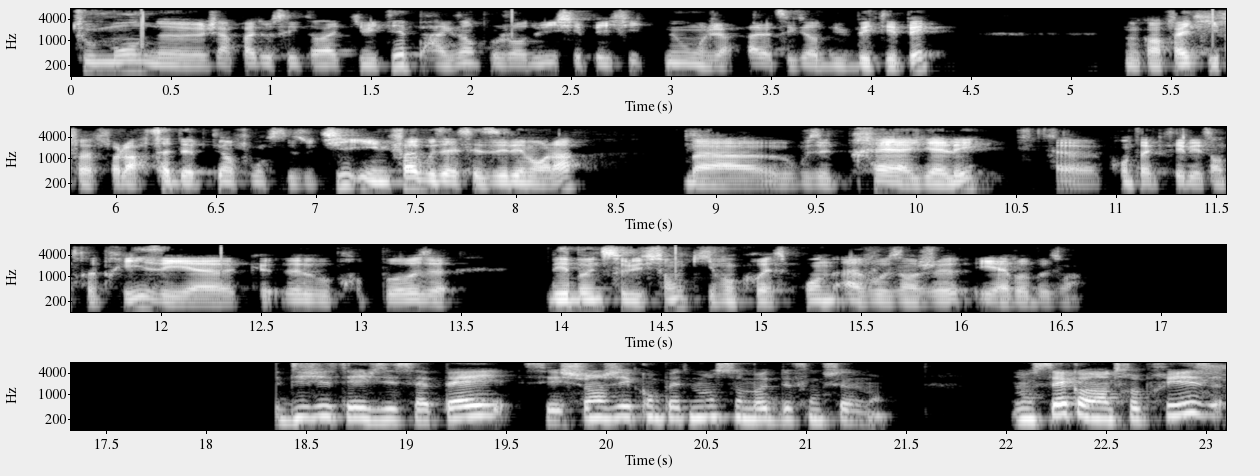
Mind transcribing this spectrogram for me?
tout le monde ne gère pas tout secteur d'activité. Par exemple, aujourd'hui, chez Payfit, nous, on ne gère pas le secteur du BTP. Donc, en fait, il va falloir s'adapter en fonction des outils. Et une fois que vous avez ces éléments-là, bah, vous êtes prêt à y aller, euh, contacter les entreprises et euh, que eux vous proposent des bonnes solutions qui vont correspondre à vos enjeux et à vos besoins. Digitaliser sa paye, c'est changer complètement son mode de fonctionnement. On sait qu'en entreprise,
